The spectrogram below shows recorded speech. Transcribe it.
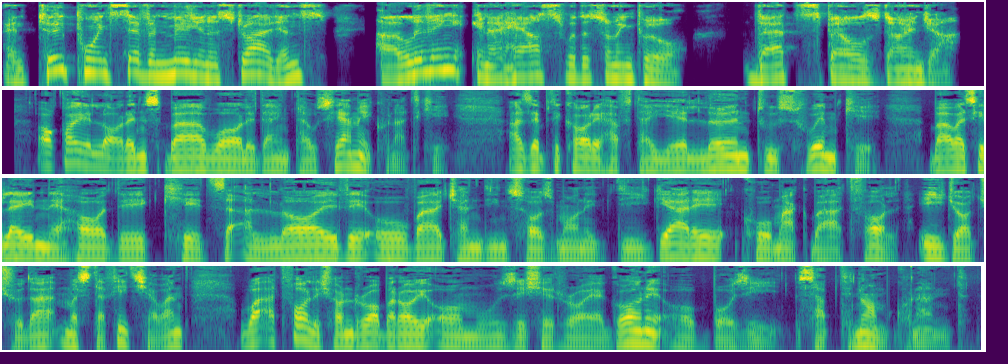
and 2.7 million Australians are living in a house with a swimming pool. That spells danger. آقای لارنس به والدین توصیه می کند که از ابتکار هفته Learn to Swim که به وسیله نهاد Kids Alive او و چندین سازمان دیگر کمک به اطفال ایجاد شده مستفید شوند و اطفالشان را برای آموزش رایگان آببازی ثبت نام کنند.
